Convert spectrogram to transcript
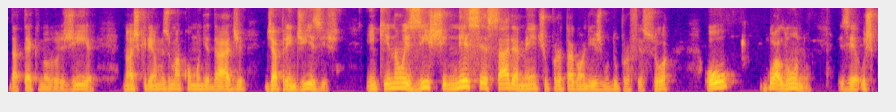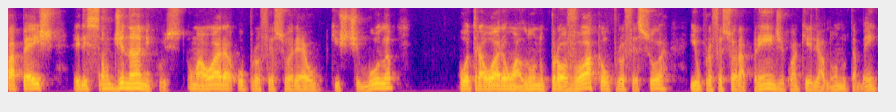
da tecnologia, nós criamos uma comunidade de aprendizes em que não existe necessariamente o protagonismo do professor ou do aluno. Quer dizer, os papéis eles são dinâmicos. Uma hora o professor é o que estimula, outra hora um aluno provoca o professor e o professor aprende com aquele aluno também.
